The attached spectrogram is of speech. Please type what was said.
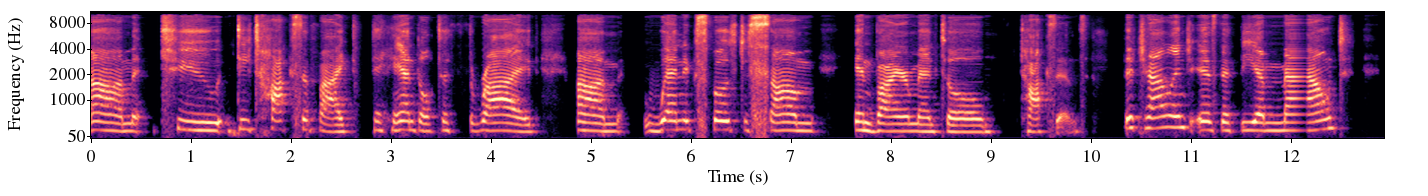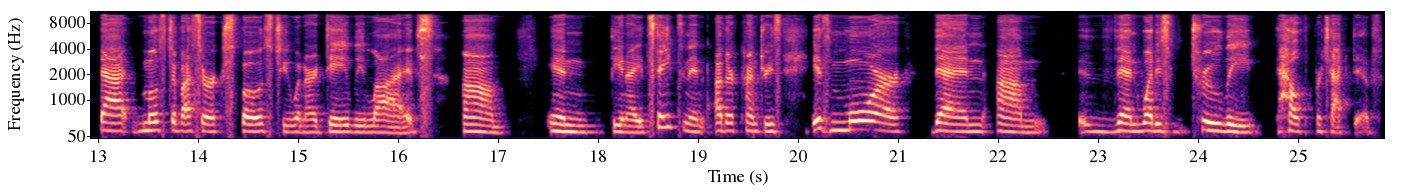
um, to detoxify, to handle, to thrive um, when exposed to some environmental toxins. The challenge is that the amount that most of us are exposed to in our daily lives um, in the United States and in other countries is more than um, than what is truly health protective.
